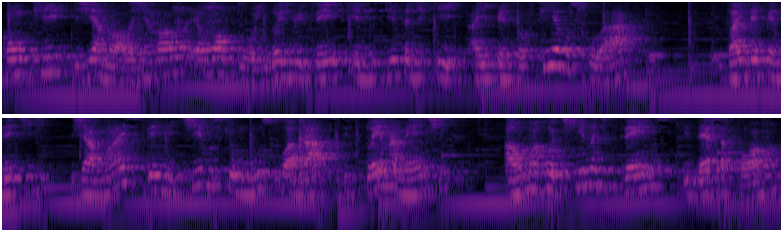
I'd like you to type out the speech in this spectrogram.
com o que Gianola. Gianola é um autor. Em 2003, ele cita de que a hipertrofia muscular vai depender de jamais permitirmos que o músculo adapte-se plenamente a uma rotina de treinos e dessa forma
